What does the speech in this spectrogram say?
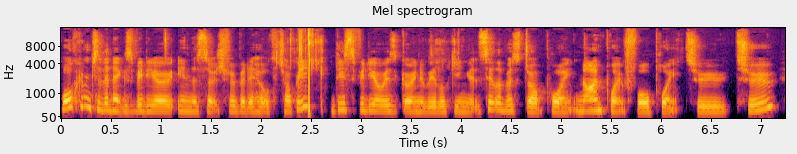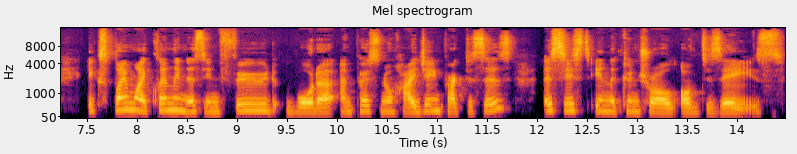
Welcome to the next video in the Search for Better Health topic. This video is going to be looking at syllabus dot point 9.4.22, explain why cleanliness in food, water and personal hygiene practices assist in the control of disease.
